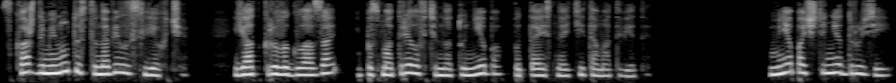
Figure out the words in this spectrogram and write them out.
С каждой минутой становилось легче. Я открыла глаза и посмотрела в темноту неба, пытаясь найти там ответы. У меня почти нет друзей.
